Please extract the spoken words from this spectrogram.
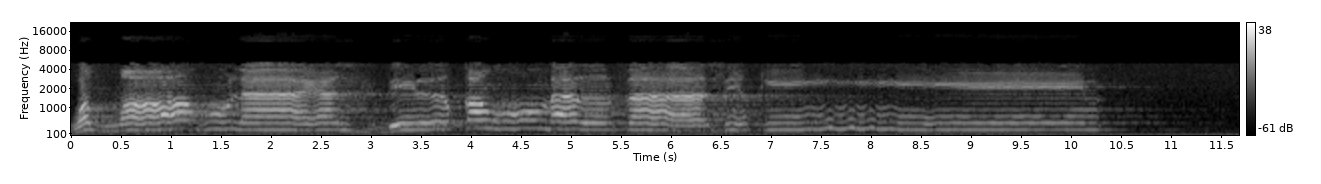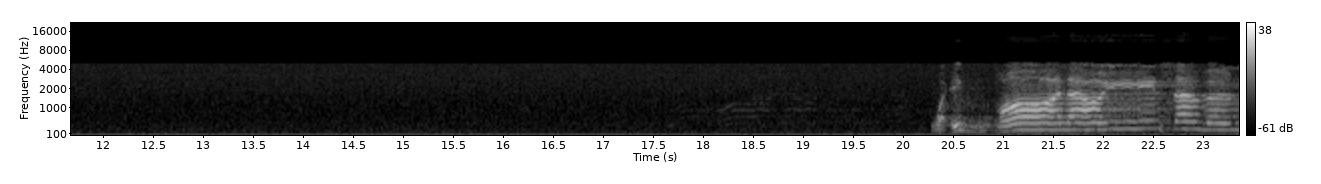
والله لا يهدي القوم الفاسقين. قال عيسى ابن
